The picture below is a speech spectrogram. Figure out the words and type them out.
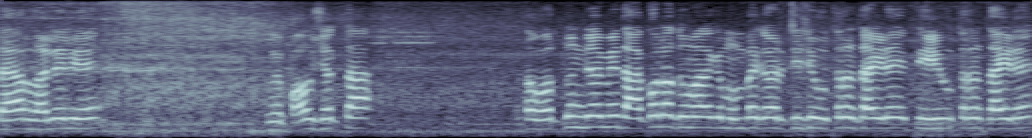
तयार झालेली आहे. तुम्ही पाहू शकता. आता वरतून जे मी दाखवलं तुम्हाला की मुंबईकडची जी उतरण साईड आहे ती ही उतरण साईड आहे.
